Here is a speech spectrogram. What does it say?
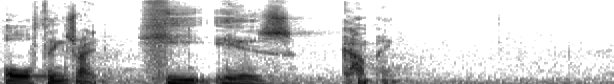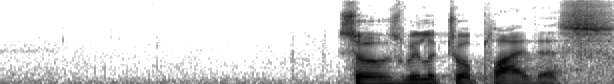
all things right. He is coming. So as we look to apply this,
